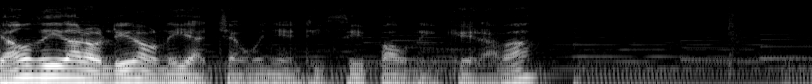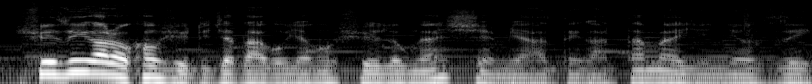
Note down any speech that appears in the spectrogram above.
ရောင်းဈေးကတော့4400ကျပ်ဝန်းကျင်အထိဈေးပေါက်နေခဲ့တာပါ။ရွှေဈေးကတော့ခောက်ရွှေတစ်ကြက်သားကိုရန်ကုန်ရွှေလုပ်ငန်းရှင်များအသင်းကတတ်မှတ်ရင်ညွှန်းဈေး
